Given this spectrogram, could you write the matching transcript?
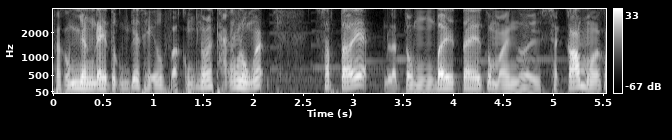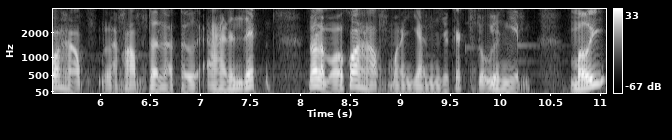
Và cũng nhân đây tôi cũng giới thiệu và cũng nói thẳng luôn á sắp tới á, là tuần BT của mọi người sẽ có một khóa học là khóa học tên là từ A đến Z. Nó là một khóa học mà dành cho các chủ doanh nghiệp mới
